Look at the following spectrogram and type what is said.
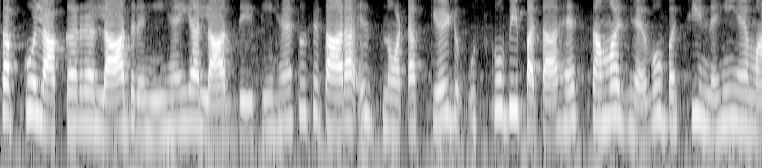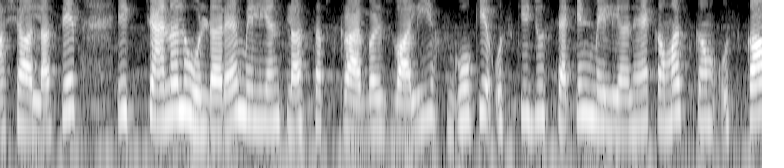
सबको लाकर लाद रही हैं या लाद देती हैं। तो Sitara is not a kid, उसको भी पता है, समझ है, वो बच्ची नहीं है माशा से एक चैनल होल्डर है, मिलियन प्लस सब्सक्राइबर्स वाली। गो के उसकी जो सेकंड मिलियन है, कम अज़ कम उसका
